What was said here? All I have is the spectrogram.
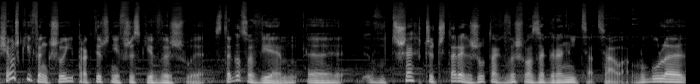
Książki Feng Shui praktycznie wszystkie wyszły. Z tego co wiem, e, w trzech czy czterech rzutach wyszła zagranica cała. W ogóle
